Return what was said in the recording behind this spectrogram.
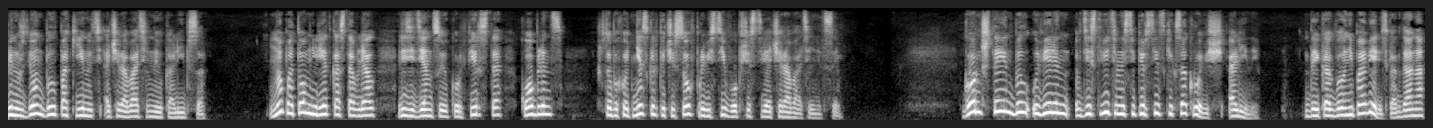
принужден был покинуть очаровательную Калипсо. Но потом нередко оставлял резиденцию Курфирста, Кобленц, чтобы хоть несколько часов провести в обществе очаровательницы. Горнштейн был уверен в действительности персидских сокровищ Алины. Да и как было не поверить, когда она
